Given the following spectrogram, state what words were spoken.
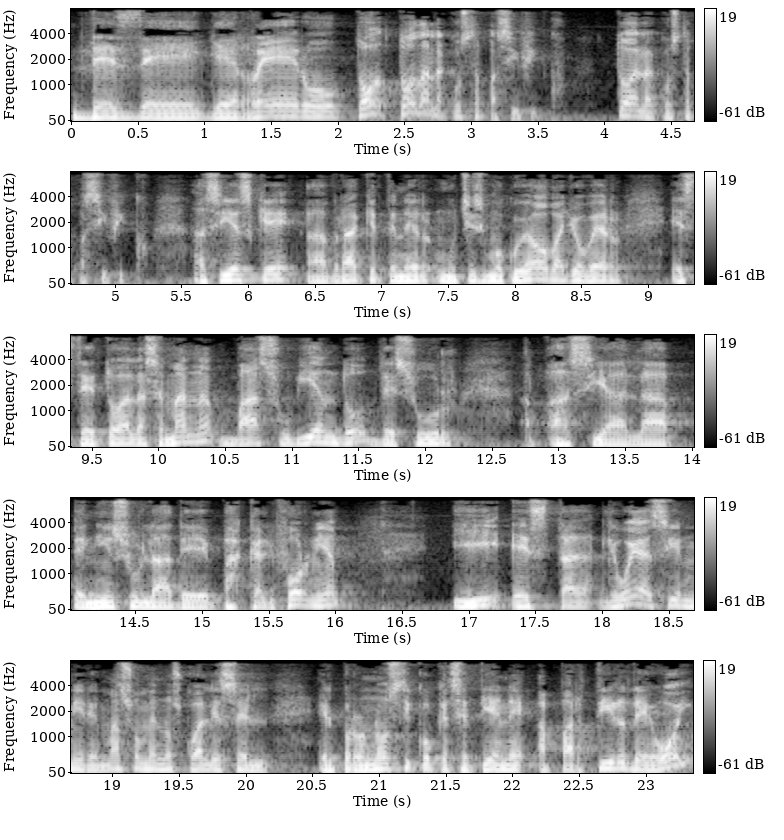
desde Guerrero, toda la costa Pacífico toda la costa Pacífico. Así es que habrá que tener muchísimo cuidado. Va a llover este toda la semana, va subiendo de sur hacia la península de Baja California. Y esta, le voy a decir, mire, más o menos cuál es el, el pronóstico que se tiene a partir de hoy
